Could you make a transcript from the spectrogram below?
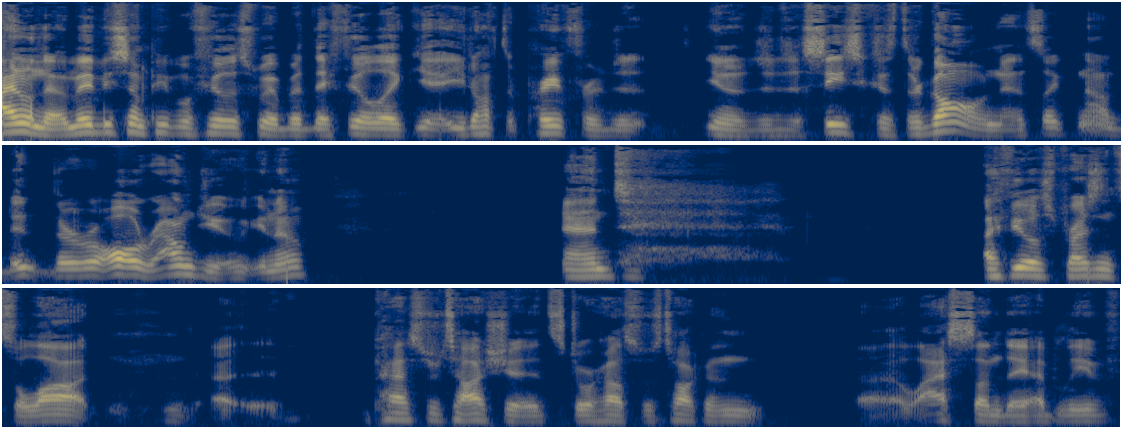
I don't know. Maybe some people feel this way, but they feel like yeah, you don't have to pray for the you know the deceased because they're gone. And it's like no, dude, they're all around you, you know. And I feel his presence a lot. Uh, Pastor Tasha at Storehouse was talking uh, last Sunday, I believe,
